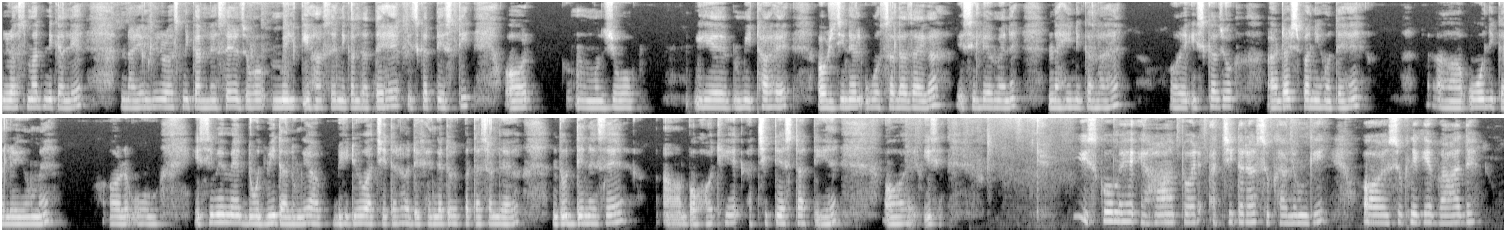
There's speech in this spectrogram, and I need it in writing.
रस मत निकालिए। नारियल की रस निकालने से जो मिल्क यहाँ से निकल जाते हैं, इसका टेस्टी और जो ये मीठा है, ओरिजिनल वो चला जाएगा, इसीलिए मैंने नहीं निकाला है। और इसका जो आदर्श पानी होते हैं वो निकल रही हूँ मैं। और वो, इसी में मैं दूध भी डालूँगी। आप वीडियो अच्छी तरह देखेंगे तो पता चल जाएगा। दूध देने से बहुत ही अच्छी टेस्ट आती है। और इस, इसको मैं यहाँ पर अच्छी तरह सुखा लूँगी। और सूखने के बाद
